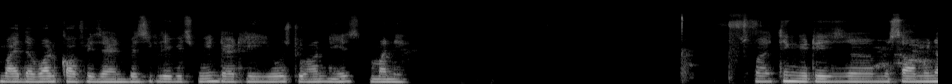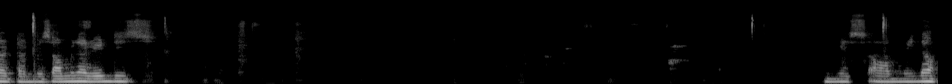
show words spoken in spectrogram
by the work of his hand, basically, which means that he used to earn his money. So I think it is uh, Miss Amina turn. Miss Amina, read this. Miss Amina.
